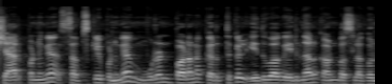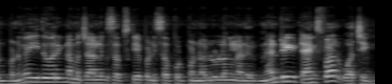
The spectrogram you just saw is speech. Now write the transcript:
ஷேர் பண்ணுங்கள் சப்ஸ்கிரைப் பண்ணுங்கள் முரண்பாடான கருத்துக்கள் எதுவாக இருந்தாலும் கமெண்ட் பாக்ஸில் கமெண்ட் பண்ணுங்க. இது வரைக்கும் நம்ம சேனலுக்கு சப்ஸ்கிரைப் பண்ணி சப்போர்ட் பண்ண உள்ளங்கள் நன்றி. தேங்க்ஸ் ஃபார் வாட்சிங்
